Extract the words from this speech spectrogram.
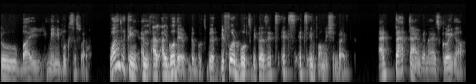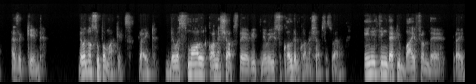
to buy many books as well. One of the things, and I'll, I'll go there, the books, but before books, because it's it's it's information, right? At that time, when I was growing up as a kid, there were no supermarkets, right? There were small corner shops there. We never used to call them corner shops as well. Anything that you buy from there, right?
